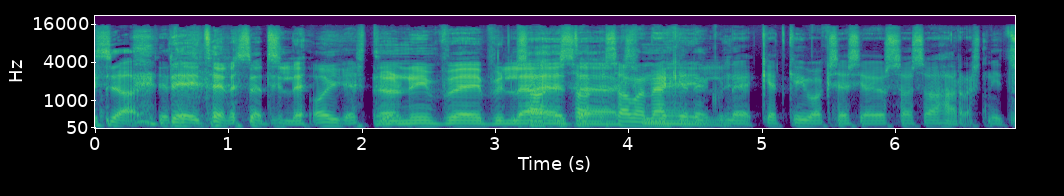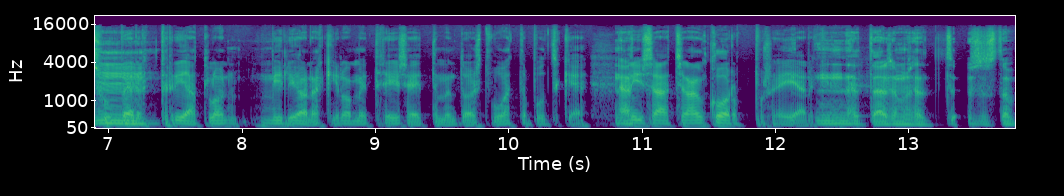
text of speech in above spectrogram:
se on deiteille. Sä silleen, oikeesti. no niin baby, lähetään. sa- sama näköinen kuin ne, ketkä juoksee siellä jossain Saharassa, niitä Mm. super triatlon miljoona kilometriä 17 vuotta putkeen. Näyt- Niin saat sellainen korppu sen jälkeen. Näyttää semmoiselta, että susta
